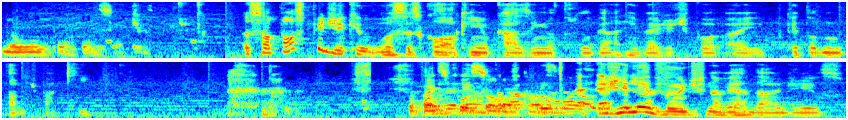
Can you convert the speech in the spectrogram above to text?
em algum ponto iniciativo. Eu só posso pedir que vocês coloquem o caso em outro lugar, ao invés de, tipo, aí, porque todo mundo tava, tipo, aqui. Você pode posicionar o caso. Uma... É relevante, na verdade, isso.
